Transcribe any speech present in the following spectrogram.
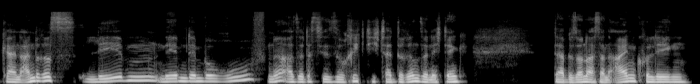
kein anderes Leben neben dem Beruf? Ne? Also, dass sie so richtig da drin sind. Ich denke da besonders an einen Kollegen,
